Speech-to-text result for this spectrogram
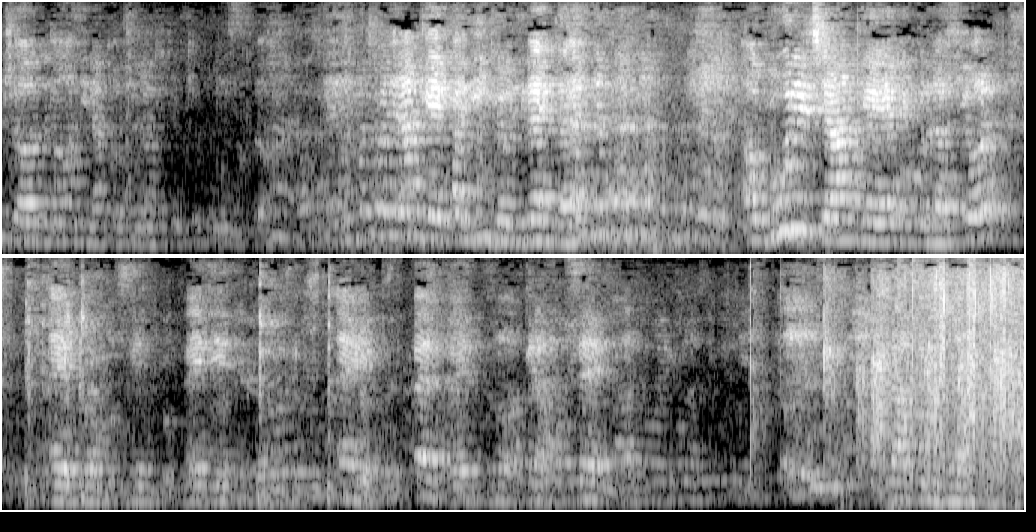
giorno ti racconterò tutto questo. E vi faccio vedere anche qua i video in diretta. Eh? Auguri, c'è anche quella fiore. Ecco, vedi? Ecco, perfetto, grazie. Grazie mille.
